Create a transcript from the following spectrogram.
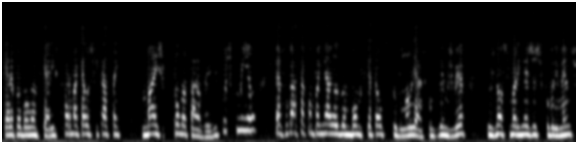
que era para balancear, isto de forma a que elas ficassem mais palatáveis. E depois comiam a fogaça acompanhada de um bom moscatel de Setúbal. Aliás, como podemos ver, os nossos marinheiros dos descobrimentos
